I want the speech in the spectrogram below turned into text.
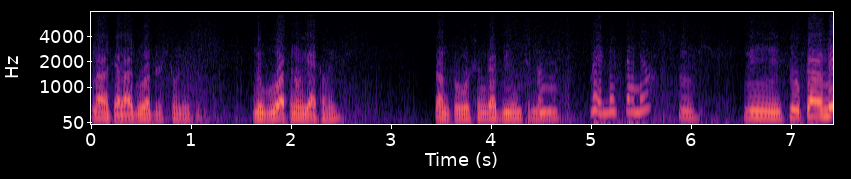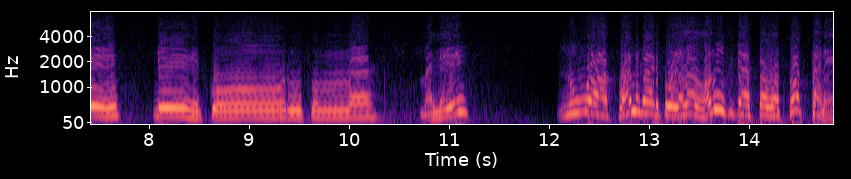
నాకెలాగూ అదృష్టం లేదు. నువ్వు అతను ఏకమై సంతోషంగా వెళ్ళొస్తాను. నీ సుఖమే నీ కోరుతున్నా. మళ్ళీ నువ్వు ఆ స్వామి గారితో ఎలా లవించి చేస్తావో చూస్తానే.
